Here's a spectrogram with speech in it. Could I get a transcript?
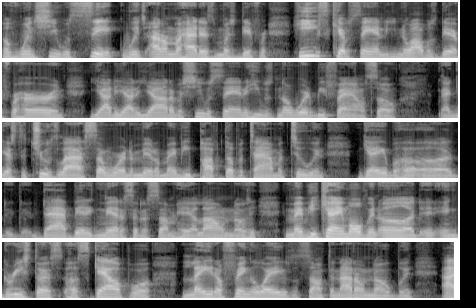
of when she was sick, which I don't know how that's much different. He kept saying, you know, I was there for her and yada yada yada, but she was saying that he was nowhere to be found. So I guess the truth lies somewhere in the middle. Maybe he popped up a time or two and gave her uh, diabetic medicine or something. Hell, I don't know. Maybe he came over and uh and, and greased her, her, scalp or laid her finger waves or something. I don't know, but I,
